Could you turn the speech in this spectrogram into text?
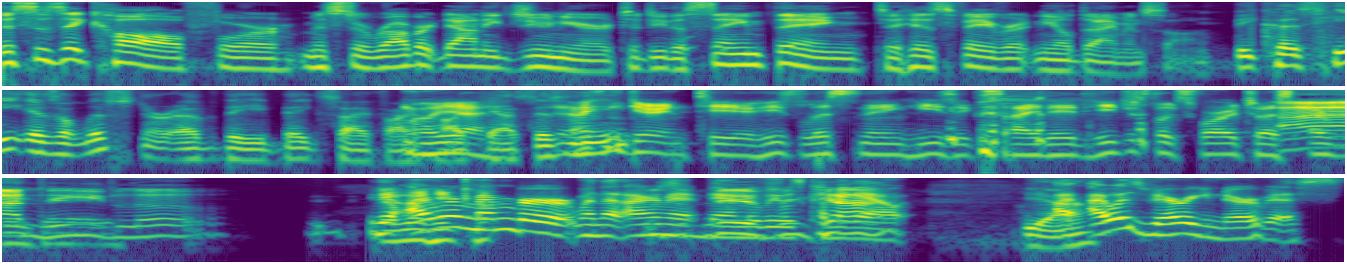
this is a call for Mr. Robert Downey Jr. to do the same thing to his favorite Neil Diamond song. Because he is a listener of the Big Sci-Fi Oh, yeah. podcast, isn't I he? can guarantee you he's listening. He's excited. he just looks forward to us I every day. need love. You know, I he co- remember when that Iron Man movie was coming kind. out. yeah. I, I was very nervous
